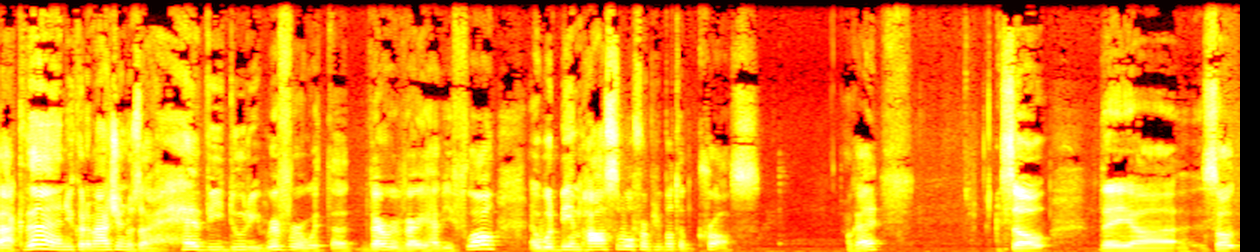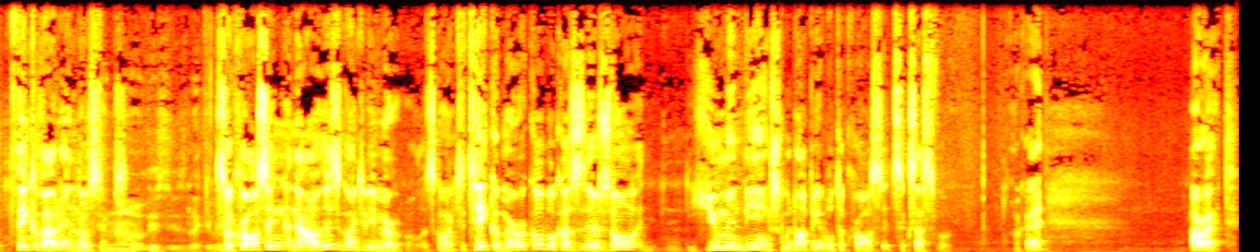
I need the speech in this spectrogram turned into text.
back then, you could imagine it was a heavy duty river with a very, very heavy flow. It would be impossible for people to cross. Okay? So they uh, so think about it in those Crossing terms. now this is like So crossing now this is going to be a miracle. It's going to take a miracle because there's no human beings would not be able to cross it successfully. Okay? All right.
